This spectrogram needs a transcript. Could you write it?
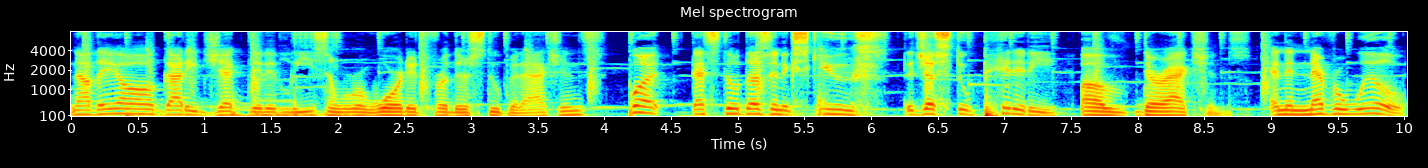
Now, they all got ejected at least and were rewarded for their stupid actions, but that still doesn't excuse the just stupidity of their actions. And it never will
